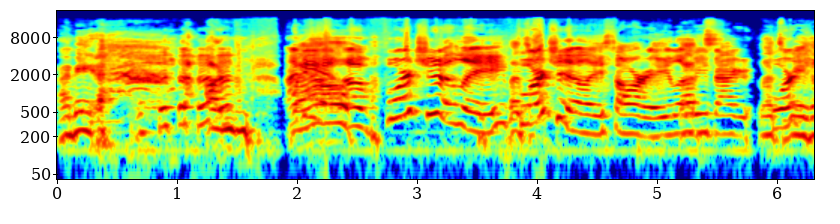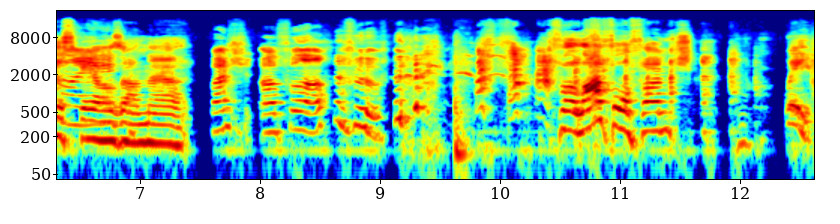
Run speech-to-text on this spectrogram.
I mean, um, I well, mean, unfortunately, Let's- fortunately, sorry. Let me back. let's weigh the scales on that. bunch of philosophy. Falafel funch. Wait,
